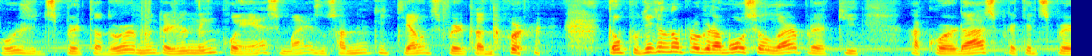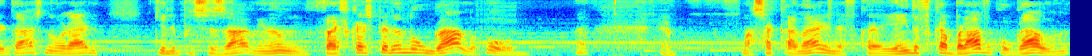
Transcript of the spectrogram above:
Hoje, despertador, muita gente nem conhece mais, não sabe nem o que é um despertador. Então, por que ele não programou o celular para que acordasse, para que despertasse no horário que ele precisava? Não, vai ficar esperando um galo? Pô, né? Uma sacanagem, né? Ficar, e ainda ficar bravo com o galo, né?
